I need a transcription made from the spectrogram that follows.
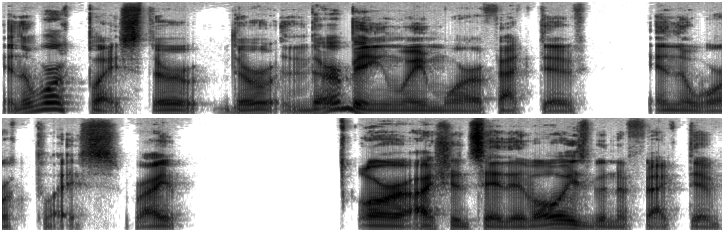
in the workplace. They're they're they're being way more effective in the workplace, right? Or I should say they've always been effective,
